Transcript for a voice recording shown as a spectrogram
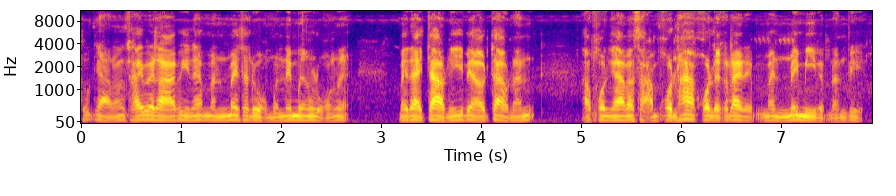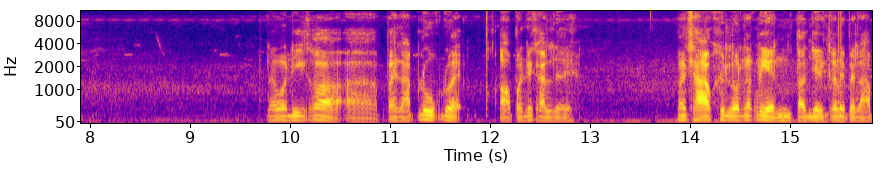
ทุกอย่างต้องใช้เวลาพี่นะ มันไม่สะดวกเหมือนในเมืองหลวงเนี่ยไม่ได้เจ้านี้ไปเอาเจ้านั้น เอาคนงานมาสามคนห้าคนเลยก็ได้เลยมันไม่มีแบบนั้นพี่ แล้ววันนี้ก็ไปรับลูกด้วย ออกไปด้วยกันเลย เมื่อเช้าขึ้นรถนักเรียน ตอนเย็นก็เลยไปรับ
